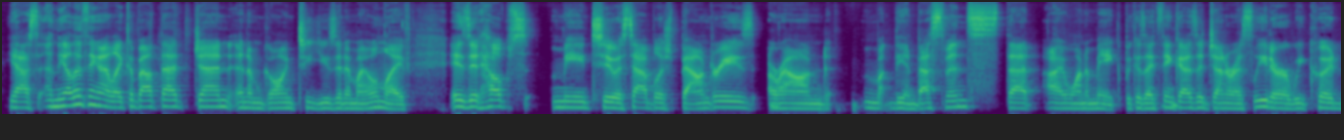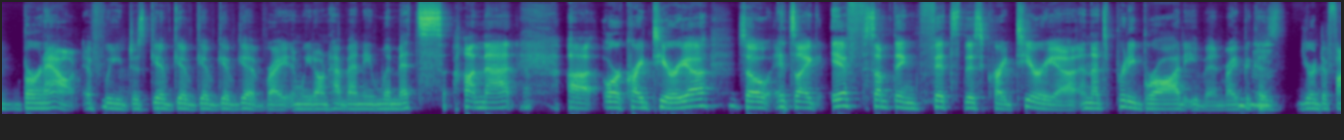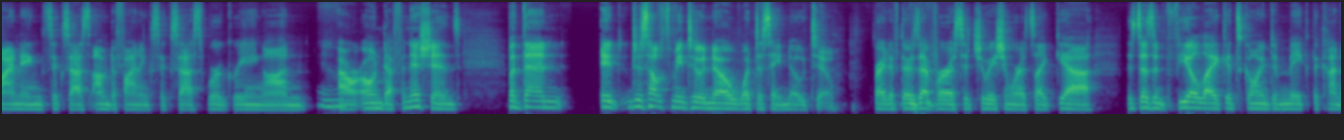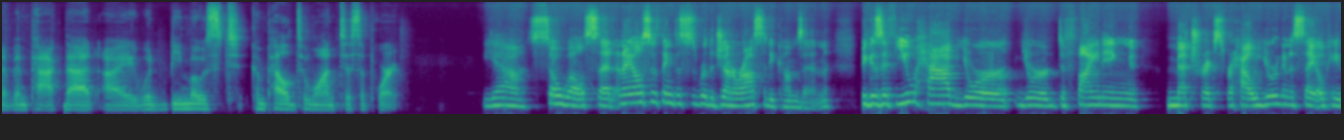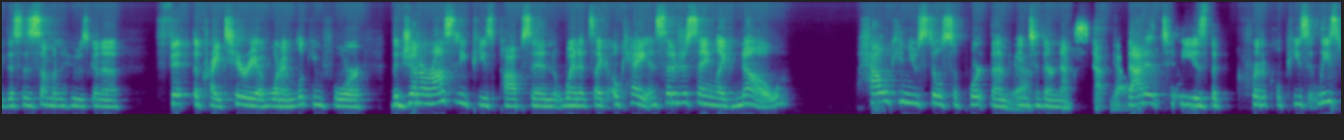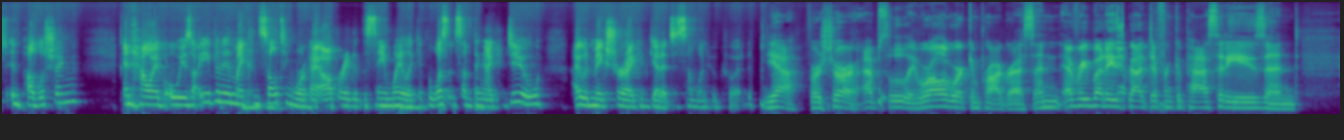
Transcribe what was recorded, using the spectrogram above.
Yes, and the other thing I like about that Jenn and I'm going to use it in my own life is it helps me to establish boundaries around the investments that I want to make because I think as a generous leader, we could burn out if we mm-hmm. just give, give, give, give, give, right? And we don't have any limits on that uh, or criteria. So it's like if something fits this criteria, and that's pretty broad, even, right? Mm-hmm. Because you're defining success, I'm defining success, we're agreeing on yeah. our own definitions. But then it just helps me to know what to say no to right? If there's mm-hmm. ever a situation where it's like, yeah, this doesn't feel like it's going to make the kind of impact that I would be most compelled to want to support. Yeah, so well said. And I also think this is where the generosity comes in because if you have your your defining metrics for how you're going to say, okay, this is someone who's going to fit the criteria of what I'm looking for, the generosity piece pops in when it's like, okay, instead of just saying like no, how can you still support them yeah. into their next step? Yeah. That is to me is the critical piece, at least in publishing. And how I've always, even in my consulting work, I operated the same way. Like if it wasn't something I could do, I would make sure I could get it to someone who could. Yeah, for sure. Absolutely. We're all a work in progress and everybody's yeah. got different capacities and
